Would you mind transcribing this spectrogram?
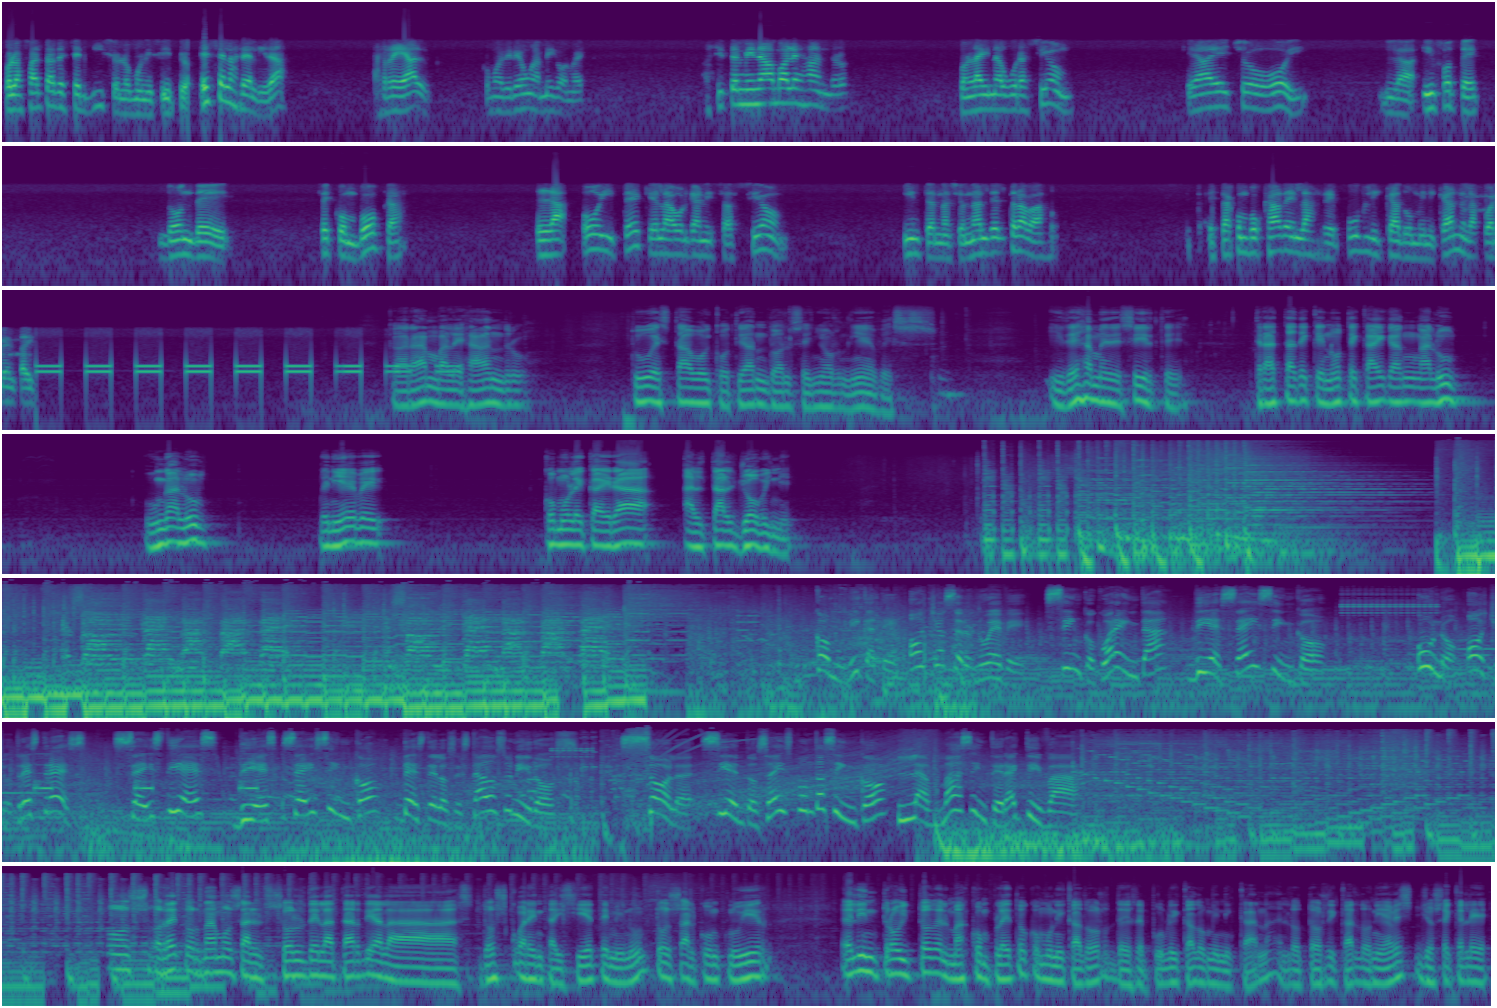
por la falta de servicio en los municipios. Esa es la realidad real, como diría un amigo nuestro. Así terminamos, Alejandro, con la inauguración que ha hecho hoy la Infotec, donde se convoca la OIT, que es la Organización Internacional del Trabajo, está convocada en la República Dominicana, en la 45. Caramba, Alejandro, tú estás boicoteando al señor Nieves. Y déjame decirte, trata de que no te caiga un alud, un alud de nieve como le caerá al tal Jovine. Comunícate 809-540-1065. 1-833-610-1065 desde los Estados Unidos. Sol 106.5, la más interactiva. Nos retornamos al sol de la tarde a las 2.47 minutos al concluir el introito del más completo comunicador de República Dominicana, el doctor Ricardo Nieves. Yo sé que le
